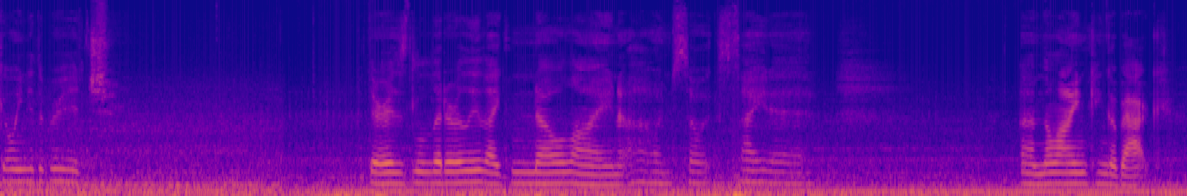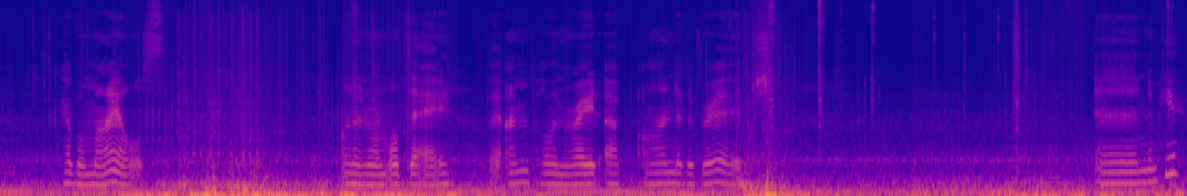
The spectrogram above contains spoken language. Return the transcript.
going to the bridge. There is literally like no line. Oh, I'm so excited. Um, the line can go back a couple miles on a normal day, but I'm pulling right up onto the bridge. And I'm here.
